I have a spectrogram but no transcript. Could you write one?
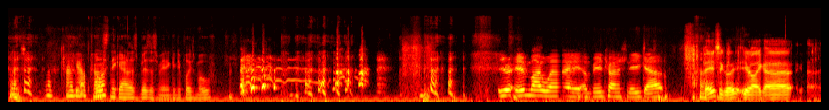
please? I'm trying to get out the trying door. to sneak out of this business meeting. Can you please move? You're in my way of me trying to sneak out. Basically, you're like, uh, uh,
